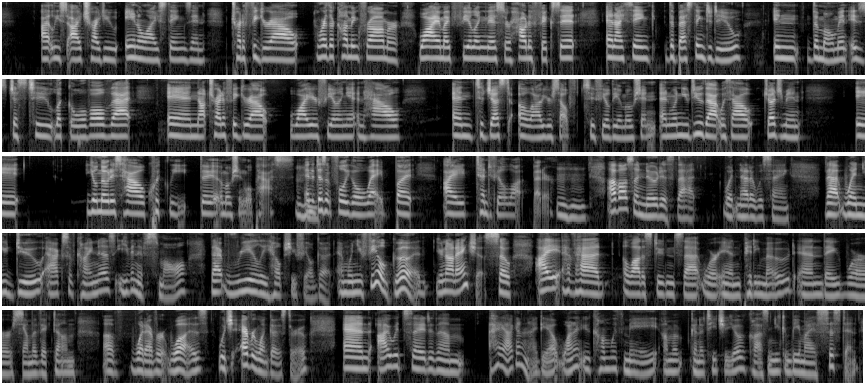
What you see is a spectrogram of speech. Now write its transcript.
at least I try to analyze things and try to figure out where they're coming from or why am I feeling this or how to fix it. And I think the best thing to do in the moment is just to let go of all of that and not try to figure out why you're feeling it and how and to just allow yourself to feel the emotion. And when you do that without judgment, it you'll notice how quickly the emotion will pass. Mm-hmm. And it mm-hmm. doesn't fully go away, but I tend to feel a lot better. Mm-hmm. I've also noticed that what Netta was saying that when you do acts of kindness, even if small, that really helps you feel good. And when you feel good, you're not anxious. So I have had a lot of students that were in pity mode and they were, I'm a victim of whatever it was, which everyone goes through. And I would say to them, Hey, I got an idea. Why don't you come with me? I'm going to teach a yoga class and you can be my assistant.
